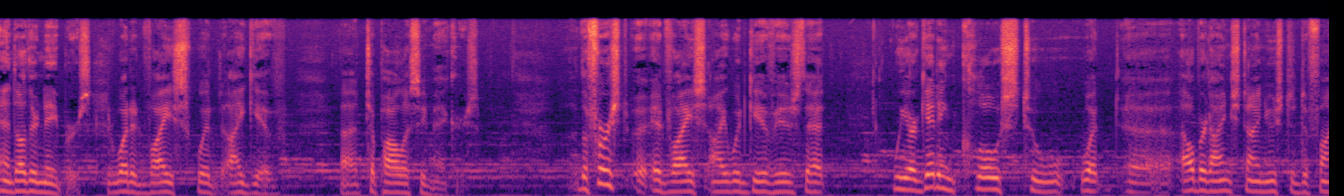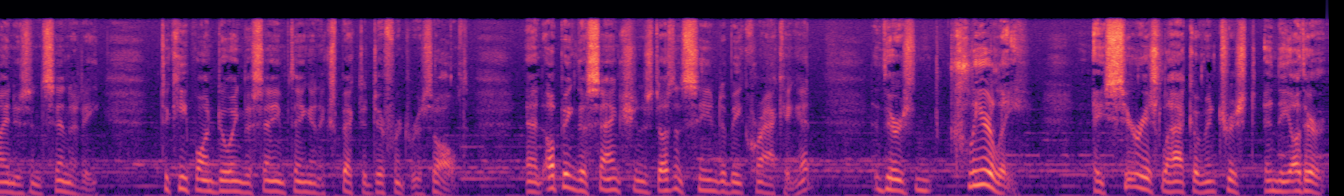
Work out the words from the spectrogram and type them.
and other neighbors. What advice would I give uh, to policymakers? The first uh, advice I would give is that we are getting close to what uh, Albert Einstein used to define as insanity to keep on doing the same thing and expect a different result. And upping the sanctions doesn't seem to be cracking it. There's clearly a serious lack of interest in the other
